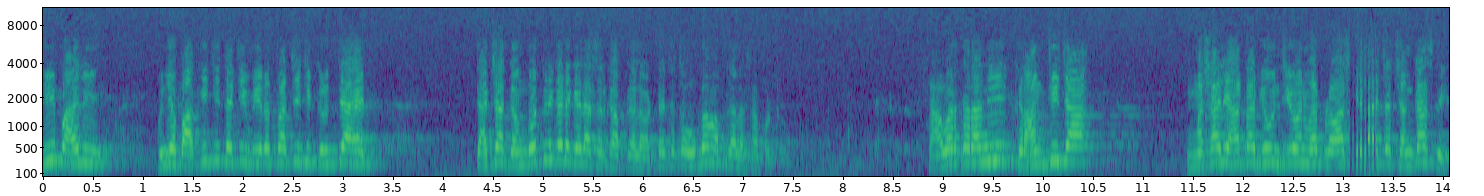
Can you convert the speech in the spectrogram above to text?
ती पाहिली म्हणजे बाकीची त्याची वीरत्वाची जी कृत्य आहेत त्याच्या गंगोत्रीकडे गेल्यासारखं आपल्याला वाटतं. त्याचा उगम आपल्याला सापडतो. सावरकरांनी क्रांतीच्या मशाली हातात घेऊन जीवनभर प्रवास केला याच्यात शंकाच नाही.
